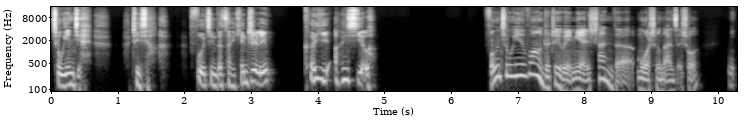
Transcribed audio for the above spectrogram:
秋英姐，这下父亲的在天之灵可以安息了。”冯秋英望着这位面善的陌生男子说：“您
